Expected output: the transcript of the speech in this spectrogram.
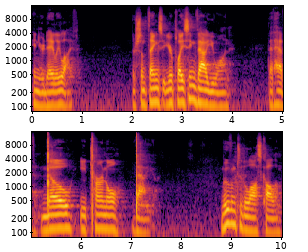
in your daily life. There's some things that you're placing value on that have no eternal value. Move them to the loss column.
